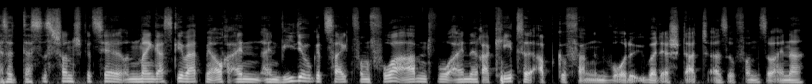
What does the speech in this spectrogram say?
also das ist schon speziell. Und mein Gastgeber hat mir auch ein, ein Video gezeigt vom Vorabend, wo eine Rakete abgefangen wurde über der Stadt. Also von so einer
